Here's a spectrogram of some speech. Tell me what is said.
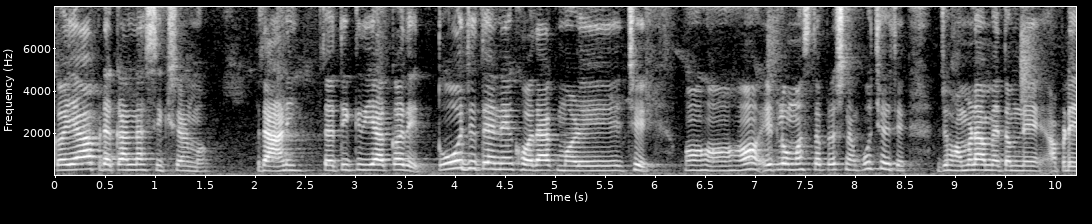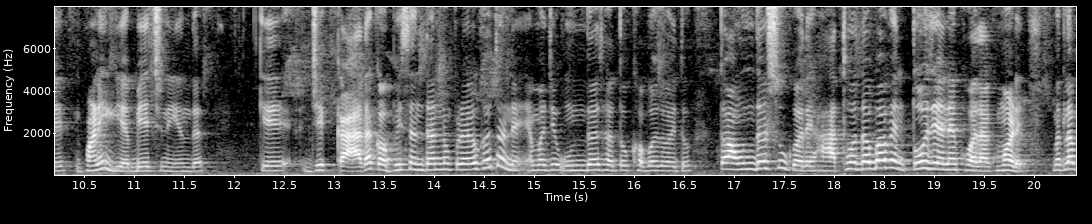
કયા પ્રકારના શિક્ષણમાં પ્રાણી પ્રતિક્રિયા કરે તો જ તેને ખોરાક મળે છે? હં હં એટલો મસ્ત પ્રશ્ન પૂછે છે. જો હમણાં મેં તમને આપણે ભણી ગયા બેચની અંદર. કે જે કારક અભિસંધાનનો પ્રયોગ હતો ને, એમાં જે ઉંદર હતો, ખબર હોય તો. તો આ ઉંદર શું કરે? હાથો દબાવે ને તો જ એને ખોરાક મળે. મતલબ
